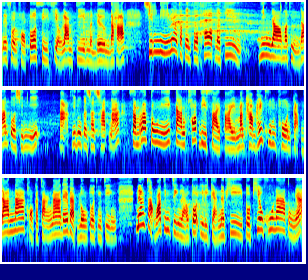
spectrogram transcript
ในส่วนของตัวสีเขียวลามกีนเหมือนเดิมนะคะ ชิ้นนี้เนี่ยจะเป็นตัวครอบนะพี่ยิงยาวมาถึงด้านตัวชิ้นนี้อะที่ดูกันชัดๆนะสำหรับตรงนี้การครอบดีไซน์ไป มันทำให้คุมโทนกับด้านหน้าของกระจังหน้าได้แบบลงตัวจริง ๆ เนื่องจากว่าจริง ๆ แล้วตัวอิลิแกนนะพี่ ตัวเขี้ยวคู่หน้าตรงเนี้ย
